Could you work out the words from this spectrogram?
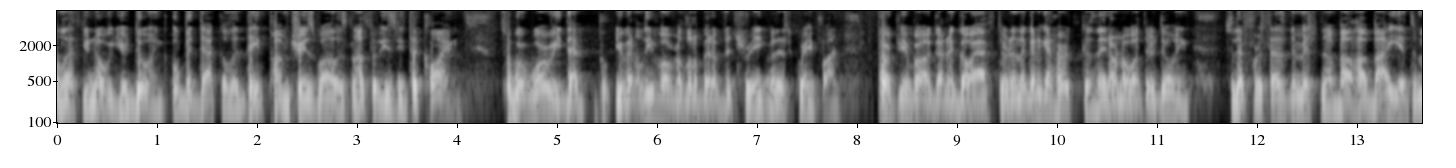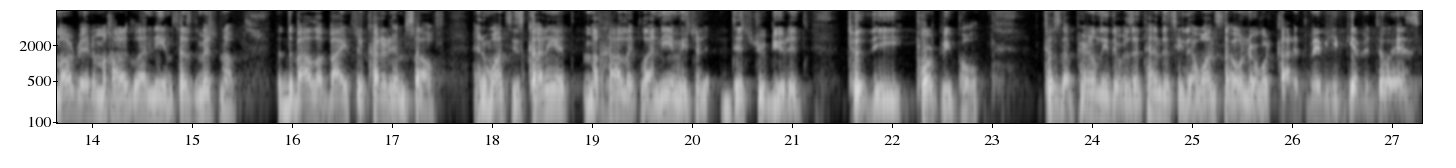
unless you know what you're doing. Ubedekel, a date palm tree as well, is not so easy to climb. So we're worried that you're going to leave over a little bit of the tree or this grapevine. Poor people are going to go after it and they're going to get hurt because they don't know what they're doing. So therefore, says the Mishnah, Bal says the Mishnah, that the Baal Habayit should cut it himself. And once he's cutting it, Machalik Lanim, he should distribute it to the poor people. Because apparently there was a tendency that once the owner would cut it, maybe he'd give it to his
